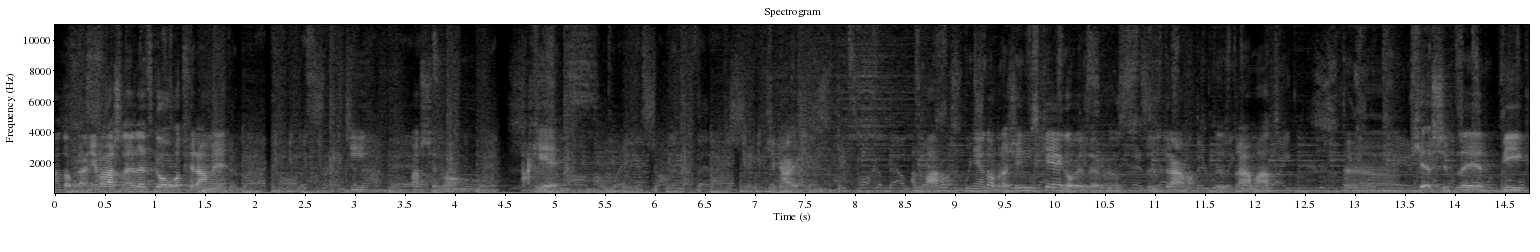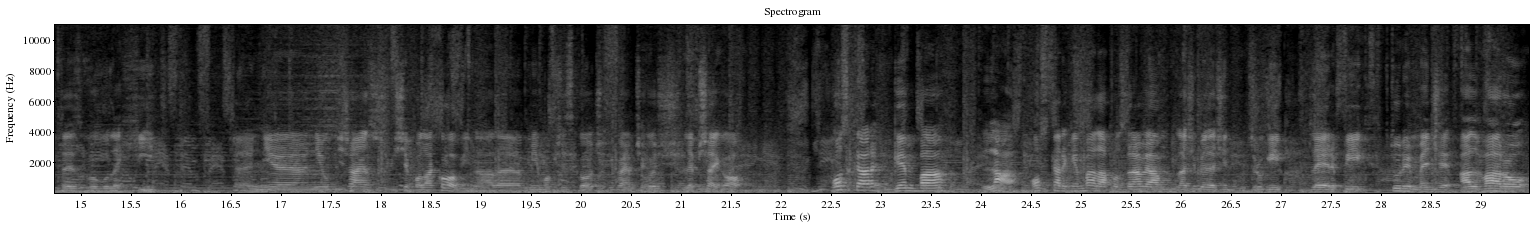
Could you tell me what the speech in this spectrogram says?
Ma, dobra, nieważne, let's go, otwieramy. I patrzcie to. Tak jest. Czekajcie. Alvaro? Nie, dobra, Zielińskiego bierzemy, to jest, dramat, to jest dramat. Eee, pierwszy player pick to jest w ogóle hit. Eee, nie, nie ubliżając oczywiście Polakowi, no ale mimo wszystko oczekiwałem czegoś lepszego. Oskar Gembala. Oskar Gembala, pozdrawiam. Dla Ciebie leci drugi player pick, którym będzie Alvaro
